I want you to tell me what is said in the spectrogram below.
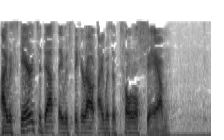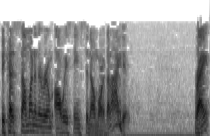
I was scared to death they would figure out I was a total sham because someone in the room always seems to know more than I do. Right?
